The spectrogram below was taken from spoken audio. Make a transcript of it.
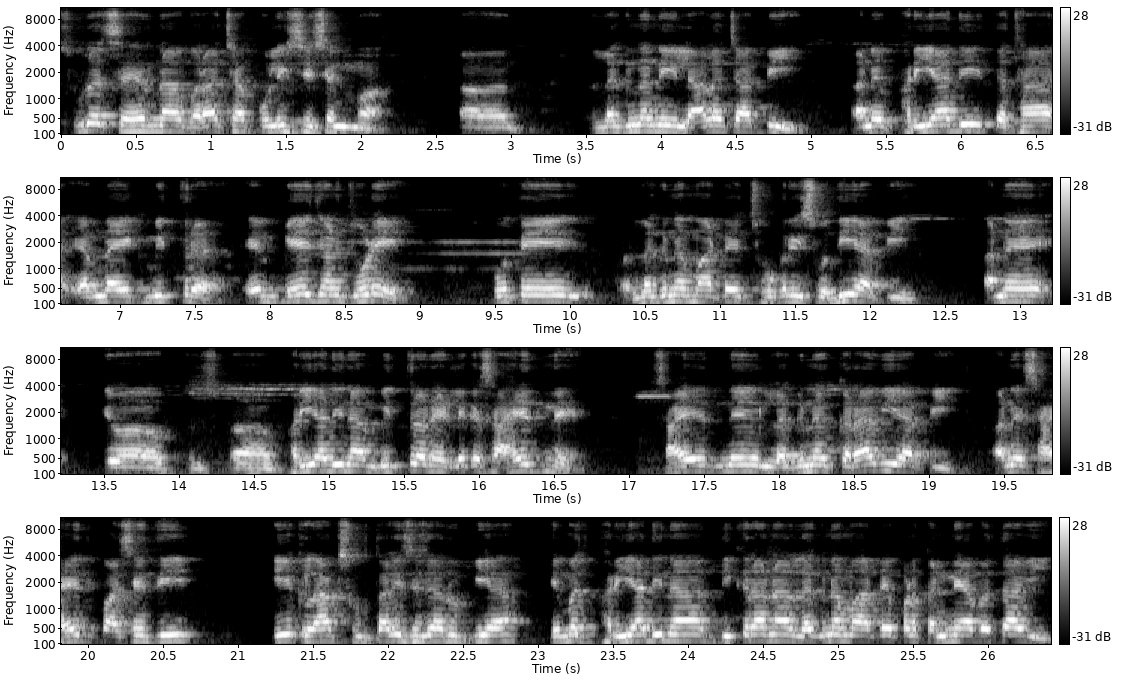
સુરત શહેરના વરાછા પોલીસ સ્ટેશનમાં લગ્નની લાલચ આપી અને ફરિયાદી તથા એમના એક મિત્ર, એમ બે જણ જોડે પોતે લગ્ન માટે છોકરી શોધી આપી અને ફરિયાદીના મિત્રને એટલે કે સાહેદને સાહેદને લગ્ન કરાવી આપી અને સાહેદ પાસેથી એક લાખ સુડતાલીસ હજાર રૂપિયા તેમજ ફરિયાદીના દીકરાના લગ્ન માટે પણ કન્યા બતાવી,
